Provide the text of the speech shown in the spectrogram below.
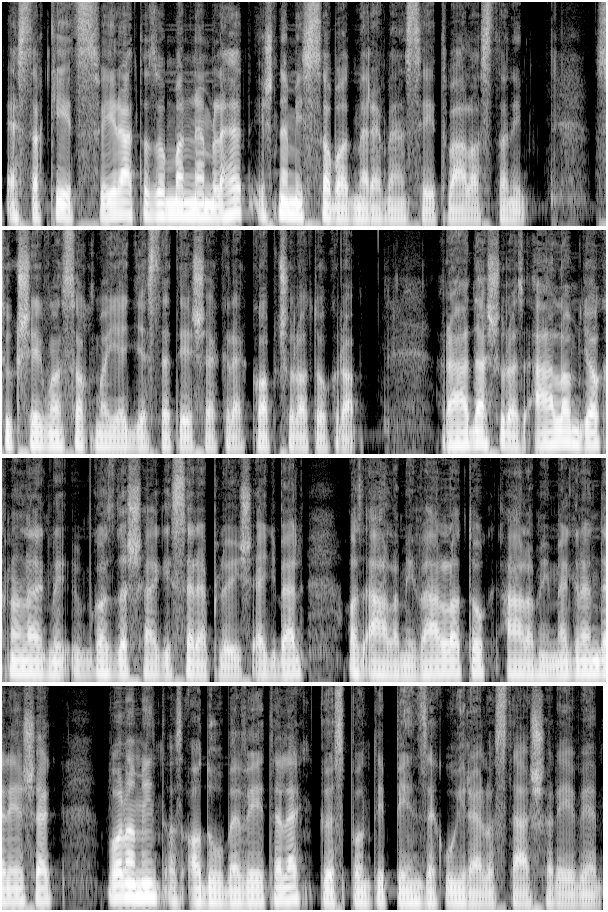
Ezt a két szférát azonban nem lehet és nem is szabad mereven szétválasztani. Szükség van szakmai egyeztetésekre, kapcsolatokra. Ráadásul az állam gyakran a gazdasági szereplő is egyben, az állami vállalatok, állami megrendelések, valamint az adóbevételek, központi pénzek újraelosztása révén.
